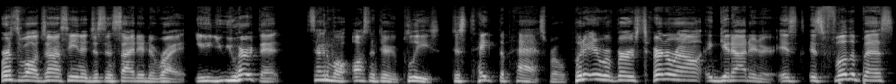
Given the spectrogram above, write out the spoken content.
First of all, John Cena just incited a riot. You, you you heard that. Second of all, Austin Theory, please just take the pass, bro. Put it in reverse, turn around, and get out of there. It's it's for the best.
